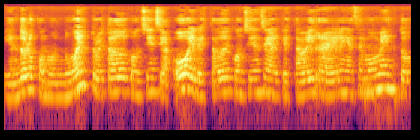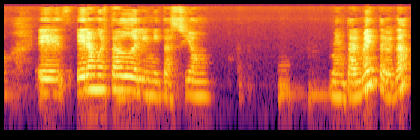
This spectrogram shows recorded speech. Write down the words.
viéndolo como nuestro estado de conciencia o el estado de conciencia en el que estaba Israel en ese momento, eh, era un estado de limitación mentalmente, ¿verdad?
